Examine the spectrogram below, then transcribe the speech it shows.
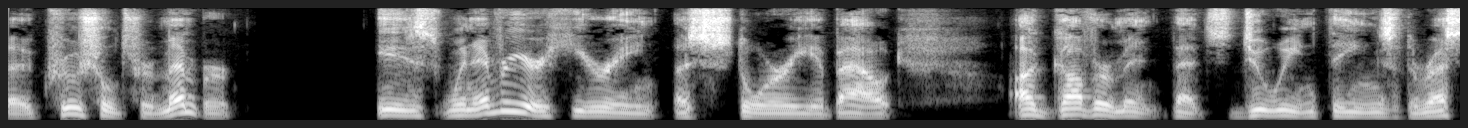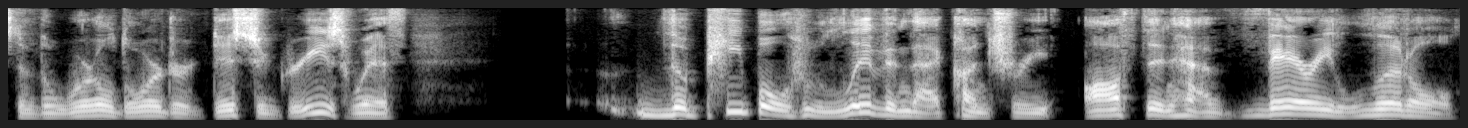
uh, crucial to remember is whenever you're hearing a story about a government that's doing things the rest of the world order disagrees with, the people who live in that country often have very little,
